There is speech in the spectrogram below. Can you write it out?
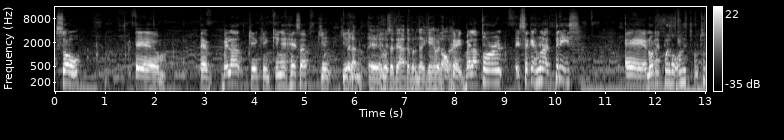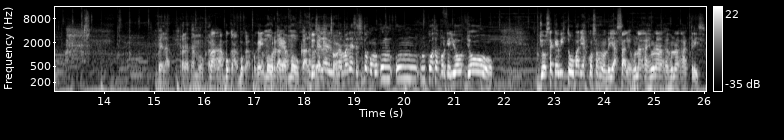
So, eh, eh, Bella, ¿quién, quién, quién es esa? ¿Quién, quién, Bella- eh, quién José es? Teja te pregunta quién es Bella Ok, Thorne. Bella Thorne, eh, sé que es una actriz. Eh, no recuerdo dónde. Bella, espérate, dame a buscar. Ajá, búscala, búscala. Porque, Vamos a porque buscarla, vamos a buscarla. Yo sé Bella que Thorne. nada más necesito como un, un, un cosa porque yo, yo, yo sé que he visto varias cosas donde ella sale. Es una, es una, es una actriz.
